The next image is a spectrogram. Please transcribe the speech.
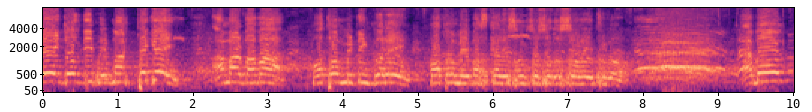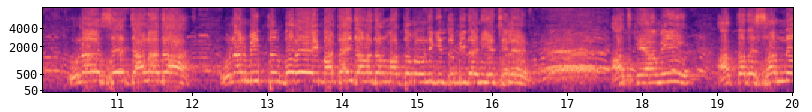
এই জলদি মাঠ থেকে আমার বাবা প্রথম মিটিং করে প্রথম এই বাসকালী সংসদ সদস্য হয়েছিল। এবং উনার সে জানাজা, উনার মৃত্যুর পরে এই মাথায় জানাজার মাধ্যমে উনি কিন্তু বিদায় নিয়েছিলেন। আজকে আমি আপনাদের সামনে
